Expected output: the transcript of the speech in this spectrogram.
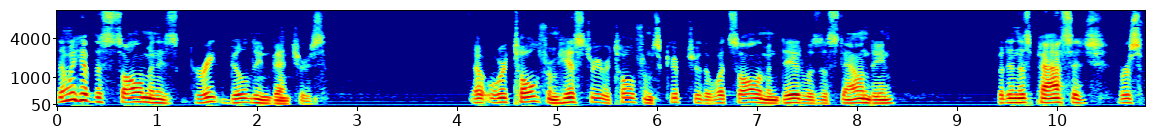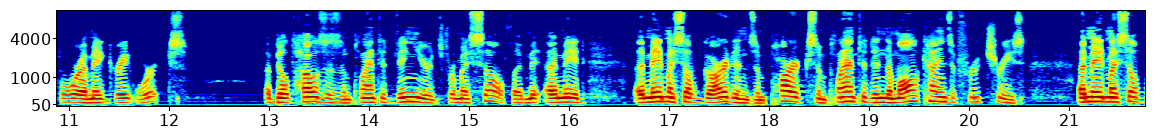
Then we have the Solomon, his great building ventures. Uh, we're told from history, we're told from Scripture that what Solomon did was astounding. But in this passage, verse 4, I made great works. I built houses and planted vineyards for myself. I, ma- I, made, I made myself gardens and parks and planted in them all kinds of fruit trees. I made myself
